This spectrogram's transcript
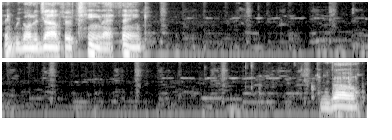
think we're going to John 15, I think. Here we go.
